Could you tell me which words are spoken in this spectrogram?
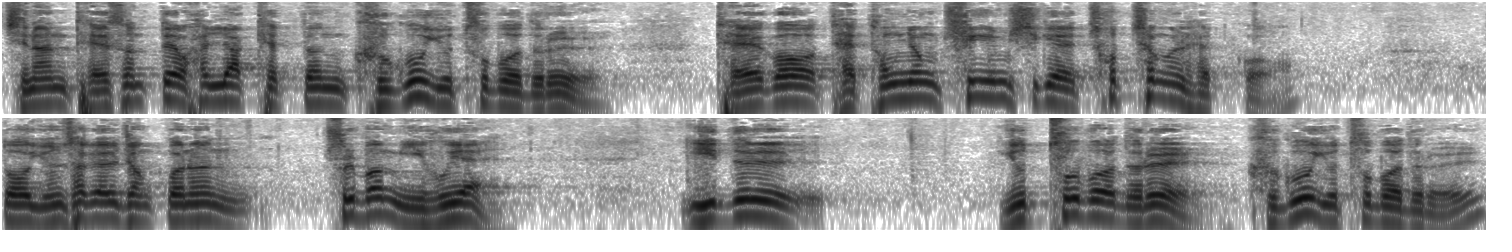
지난 대선 때 활약했던 극우 유튜버들을 대거 대통령 취임식에 초청을 했고 또 윤석열 정권은 출범 이후에 이들 유튜버들을 극우 유튜버들을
